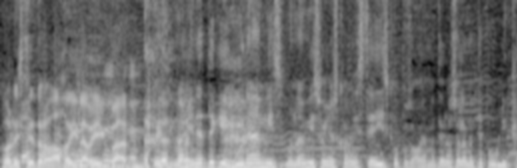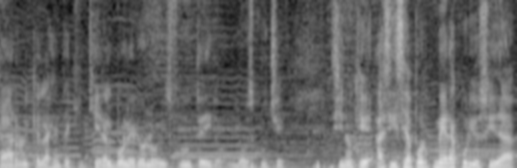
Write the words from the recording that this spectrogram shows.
con este trabajo y la Big Band. Pues imagínate que una de mis, uno de mis sueños con este disco, pues obviamente no solamente publicarlo y que la gente que quiera el bolero lo disfrute y lo, y lo escuche, sino que así sea por mera curiosidad,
